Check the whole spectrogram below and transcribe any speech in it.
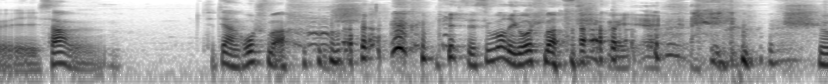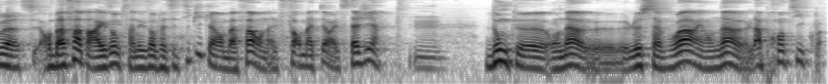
Euh, et ça, euh, c'était un gros chemin. c'est souvent des gros chemins, ça. En BAFA, par exemple, c'est un exemple assez typique. Hein. En BAFA, on a le formateur et le stagiaire. Hmm. Donc, euh, on a euh, le savoir et on a euh, l'apprenti, quoi.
